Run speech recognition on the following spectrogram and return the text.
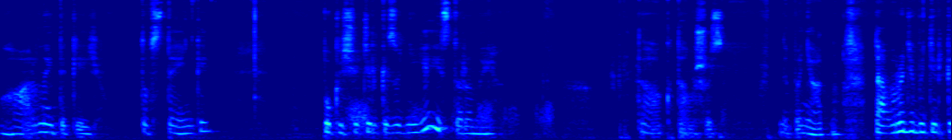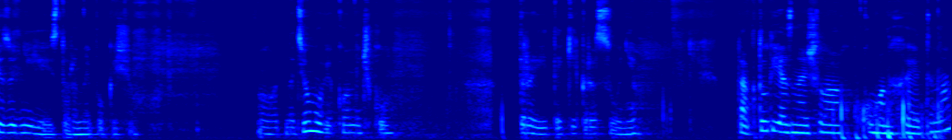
гарний такий, товстенький. Поки що тільки з однієї сторони. Так, там щось. Непонятно. Так, вроді би тільки з однієї сторони поки що. От, На цьому віконечку три такі красуні. Так, тут я знайшла у Манхеттена.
